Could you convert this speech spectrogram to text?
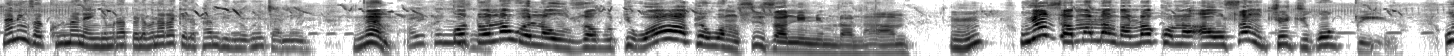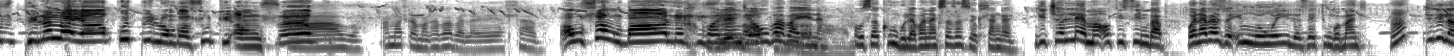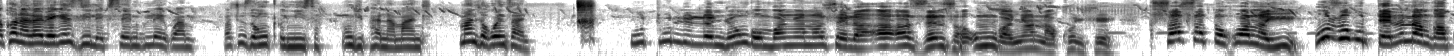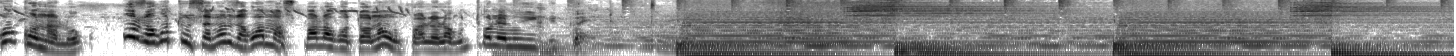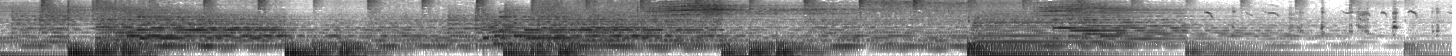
nami ngizakukhuluma naye ngimrabhela bona aragele phambili nokunijamela ncema ayikho enye indlela. kodwana wena uza kuthi wakhe wangisiza nini mntanami Hmm? uyaza amalanga lakhona awusangitjheji kokugcina uziphilela yakho ipilo ngasuthi angisekho hawa amagama kababa layo ayahlaba awusangibali khona nje ubaba yena usakhumbula bona kusasa siyokuhlangana ngitsho le ma-ofisini baba bona bezwe iingongoyilo zethu ngomandla um tilila khona loyo bekezile ekuseni kule kwami washo uzongiqinisa ungipha namandla mandla okwenzani uthulile njengombanyana sele azenza umnganyanakho nje kusasa torhwana yi uzokudelela ngakho khona lokhu uzokuthi usebenza kwamasipala kodwana ubhalelwa kutholela uyidla igcwele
